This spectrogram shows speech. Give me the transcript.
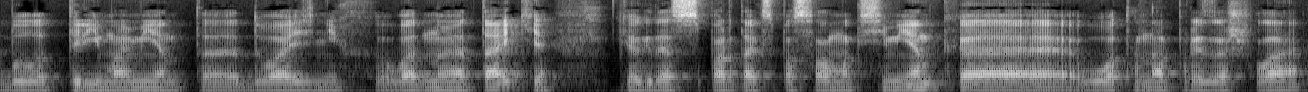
было три момента, два из них в одной атаке, когда «Спартак» спасал Максименко, вот она произошла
